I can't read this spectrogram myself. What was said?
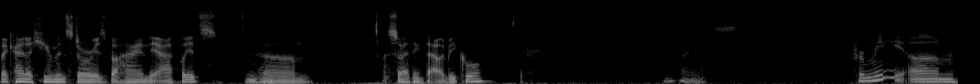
the kind of human stories behind the athletes. Mm-hmm. Um, so I think that would be cool. Nice. For me, um,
